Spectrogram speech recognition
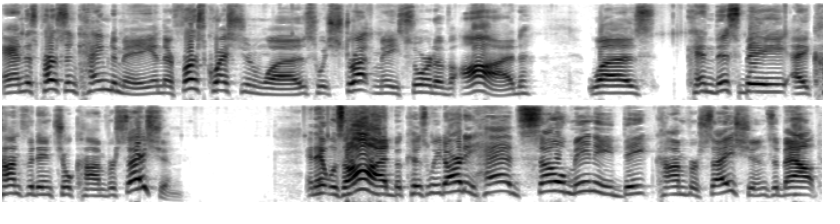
And this person came to me, and their first question was, which struck me sort of odd, was Can this be a confidential conversation? And it was odd because we'd already had so many deep conversations about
